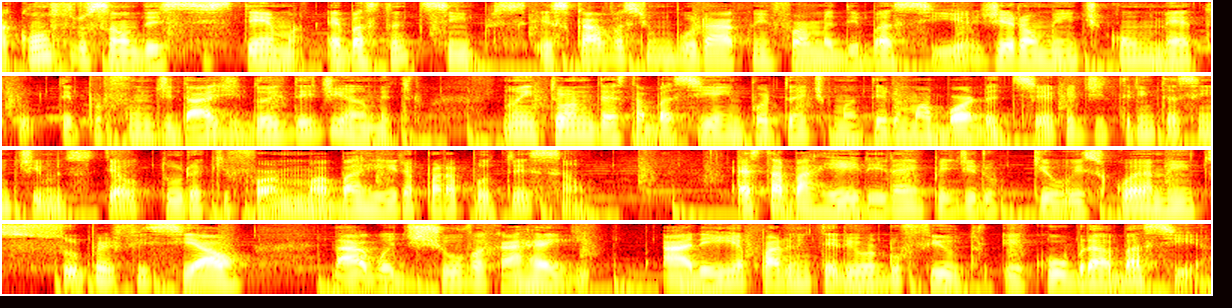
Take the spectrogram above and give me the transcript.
A construção desse sistema é bastante simples. Escava-se um buraco em forma de bacia, geralmente com um metro de profundidade e 2 de diâmetro. No entorno desta bacia é importante manter uma borda de cerca de 30 centímetros de altura que forme uma barreira para proteção. Esta barreira irá impedir que o escoamento superficial da água de chuva carregue areia para o interior do filtro e cubra a bacia.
